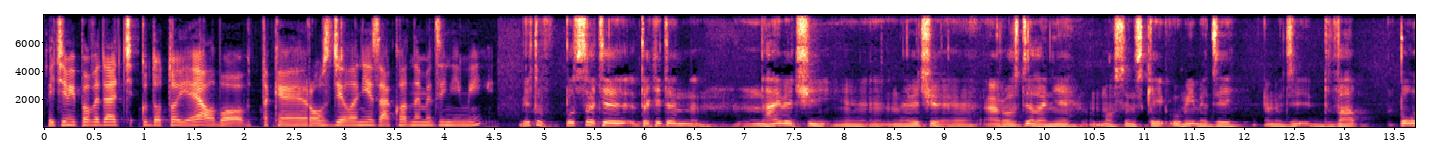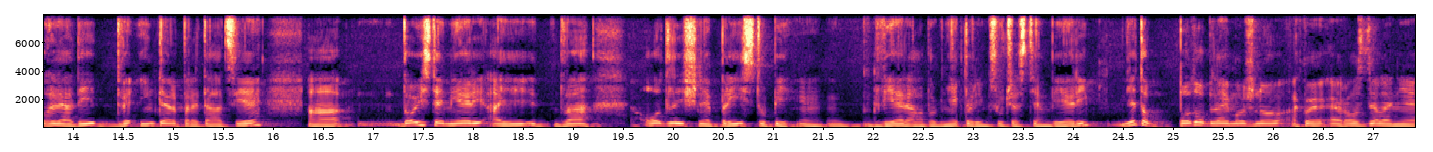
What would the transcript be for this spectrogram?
Viete mi povedať, kto to je, alebo také rozdelenie základné medzi nimi? Je to v podstate taký ten najväčší, e, najväčšie rozdelenie moslimskej umy medzi, medzi dva pohľady, dve interpretácie a do istej miery aj dva odlišné prístupy eh, k viere alebo k niektorým súčastiam viery. Je to podobné možno ako je rozdelenie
